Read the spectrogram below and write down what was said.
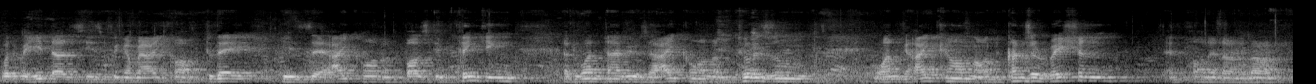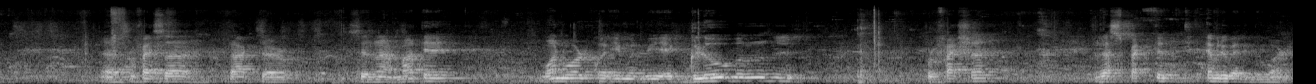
Whatever he does, he's become an icon. Today, he's an icon on positive thinking, at one time he was an icon on tourism, one icon on conservation, and on and on and on. Uh, Professor Dr. Sirna Mate, one word for him would be a global professor, respected everywhere in the world.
